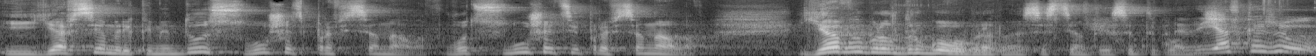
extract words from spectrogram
И я всем рекомендую слушать профессионалов. Вот слушайте профессионалов. Я выбрал другого бренд ассистента, если ты помнишь. Я скажу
